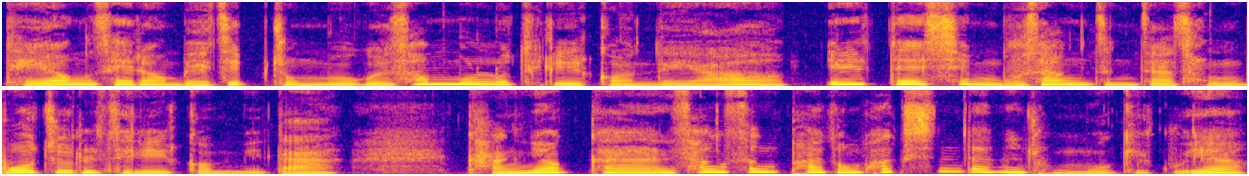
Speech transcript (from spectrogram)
대형 세력 매집 종목을 선물로 드릴 건데요. 1대 10 무상증자 정보주를 드릴 겁니다. 강력한 상승 파동 확신되는 종목이고요.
